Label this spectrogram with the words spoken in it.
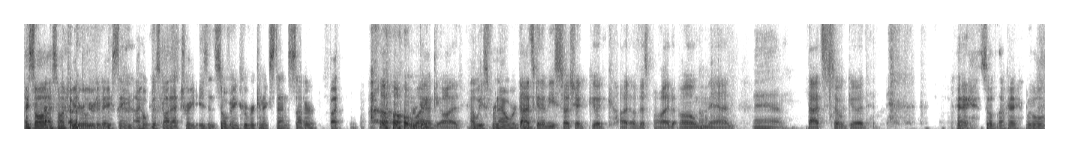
I saw I saw a tweet earlier today saying I hope this got at trade isn't so Vancouver can extend Sutter, but Oh my good. god. at least for now we're good. That's gonna be such a good cut of this pod. Oh Oh. man. man. That's so good. okay. So okay, little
